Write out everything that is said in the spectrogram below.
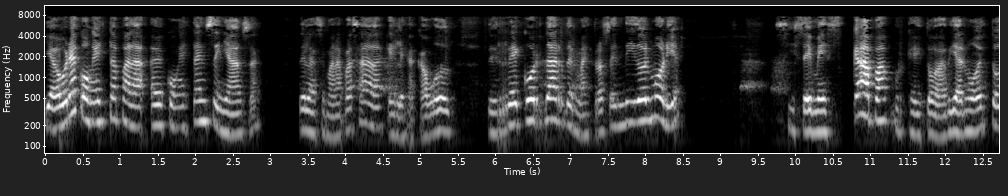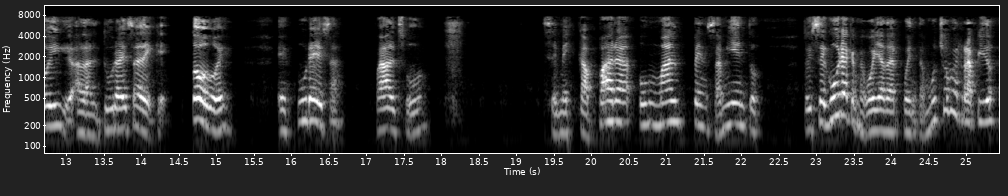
Y ahora con esta, eh, con esta enseñanza de la semana pasada, que les acabo de recordar del maestro ascendido el Moria, si se me escapa, porque todavía no estoy a la altura esa de que todo es, es pureza, falso, se me escapara un mal pensamiento, estoy segura que me voy a dar cuenta mucho más rápido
